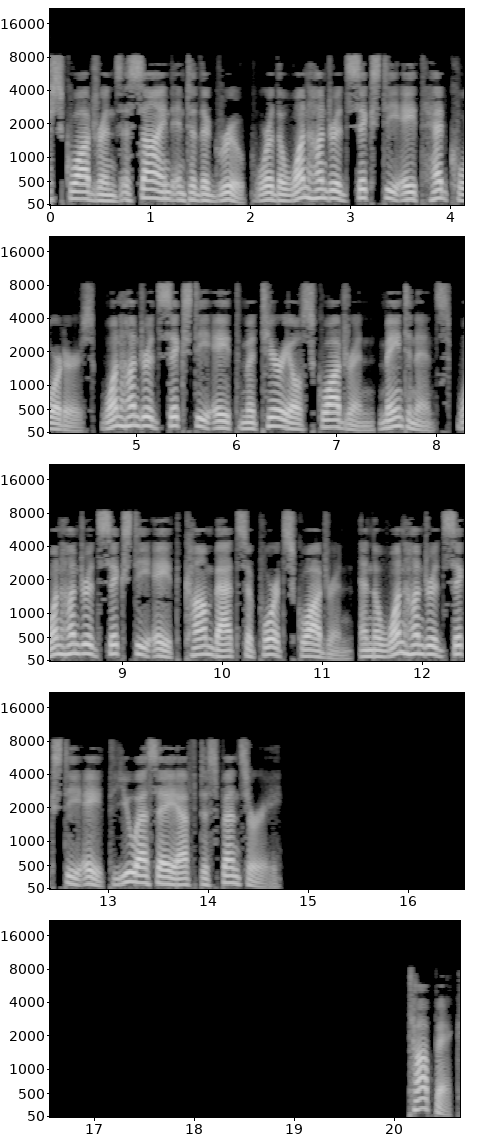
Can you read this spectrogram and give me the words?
squadrons assigned into the group were the 168th Headquarters, 168th Material Squadron Maintenance, 168th Combat Support Squadron, and the 168th USAF Dispensary. Topic:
